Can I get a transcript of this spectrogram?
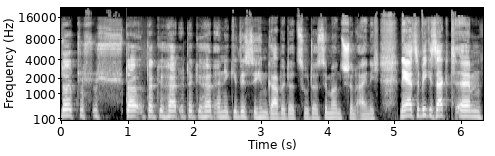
Da, das ist, da, da, gehört, da gehört eine gewisse Hingabe dazu, da sind wir uns schon einig. Nee, also wie gesagt, ähm,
